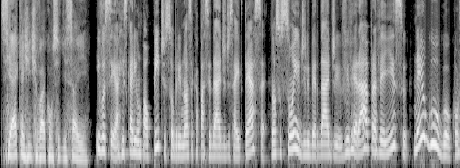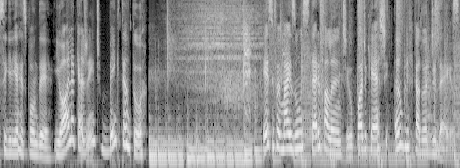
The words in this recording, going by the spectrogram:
se é que a gente vai conseguir sair. E você arriscaria um palpite sobre nossa capacidade de sair dessa? Nosso sonho de liberdade viverá para ver isso? Nem o Google conseguiria responder. E olha que a gente bem que tentou. Esse foi mais um Estéreo Falante, o podcast amplificador de ideias.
